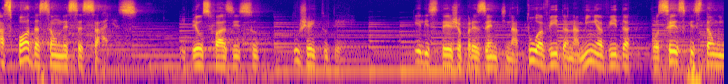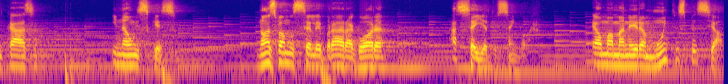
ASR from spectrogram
as podas são necessárias. E Deus faz isso do jeito dele. Que Ele esteja presente na tua vida, na minha vida, vocês que estão em casa. E não esqueçam, nós vamos celebrar agora a ceia do Senhor. É uma maneira muito especial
